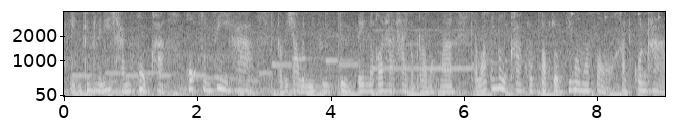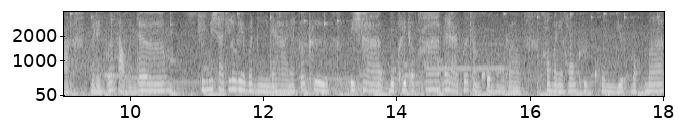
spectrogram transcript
RN ขึ้นไปเลยนที่ชั้น 6 ค่ะ 604 ค่ะ กับวิชาวันนี้คือตื่นเต้นแล้วก็ท้าทายกับเรามากๆแต่ว่าสนุกค่ะ ครบตอบโจทย์ที่มมสค่ะ ทุกคนค่ะมาเรียนเพื่อนสาวเหมือนเดิม ซึ่งวิชาที่เราเรียนวันนี้นะคะนั่นก็คือวิชาบุคลิกภาพนะคะเพื่อสังคมของเรา เข้ามาในห้องคือคนเยอะมาก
